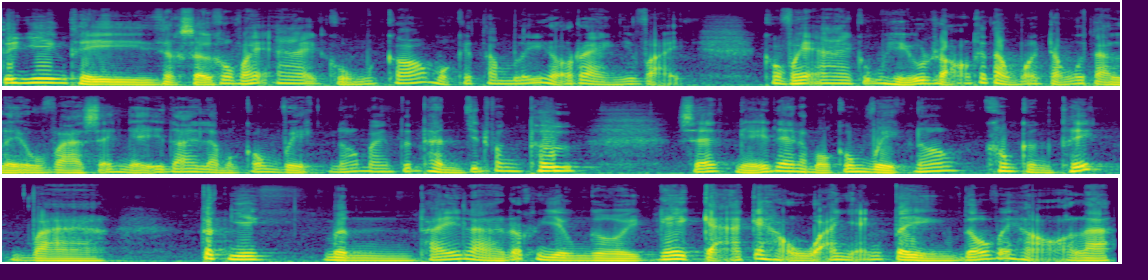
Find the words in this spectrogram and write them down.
Tuy nhiên thì thật sự không phải ai cũng có một cái tâm lý rõ ràng như vậy. Không phải ai cũng hiểu rõ cái tầm quan trọng của tài liệu và sẽ nghĩ đây là một công việc nó mang tính hành chính văn thư, sẽ nghĩ đây là một công việc nó không cần thiết và tất nhiên mình thấy là rất nhiều người, ngay cả cái hậu quả nhãn tiền đối với họ là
